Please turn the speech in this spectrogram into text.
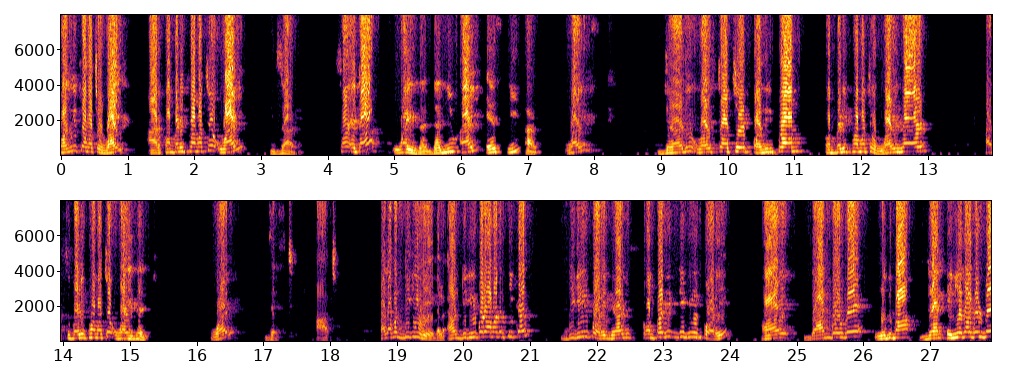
পজিটিভ ফর্ম হচ্ছে ওয়াই আর কম্পারেটিভ ফর্ম হচ্ছে ওয়াই জার সো এটা ওয়াই জার ডাব্লিউ আই এস ই আর ওয়াই জেনারেলি ওয়াইসটা হচ্ছে পজিটিভ ফর্ম কম্পারেটিভ ফর্ম হচ্ছে ওয়াই জার আর সুপারেটিভ ফর্ম হচ্ছে ওয়াই জেস্ট ওয়াই জেস্ট আচ্ছা। তাহলে এখন ডিগ্রি হয়ে গেল। এখন ডিগ্রির পরে আমাদের কি কাজ? ডিগ্রির পরে জেনারেলি কম্পারেটিভ ডিগ্রির পরে হয় দেন বলবে, নতুবা দেন এনি আদার বলবে,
